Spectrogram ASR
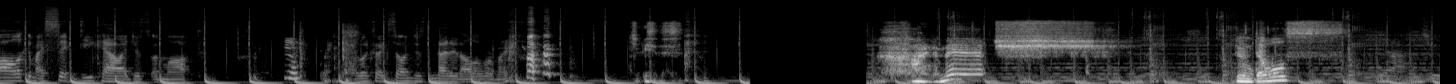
Oh, look at my sick decal I just unlocked. it looks like someone just nutted all over my car. Jesus. Find a match. Doing doubles. yeah, two,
